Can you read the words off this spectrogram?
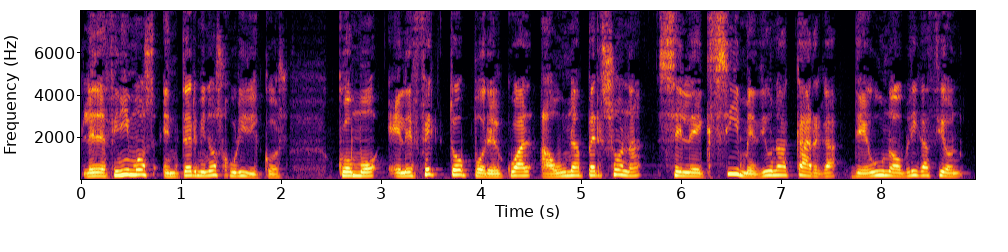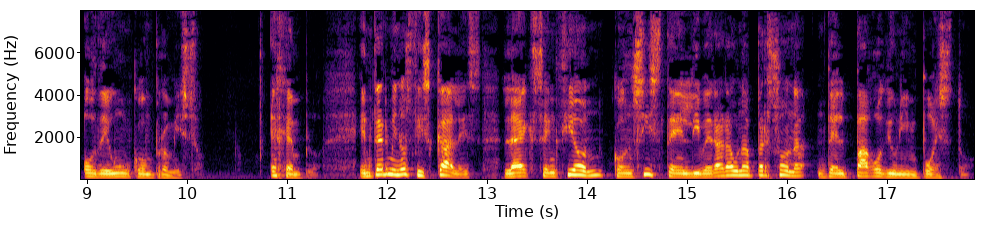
le definimos en términos jurídicos como el efecto por el cual a una persona se le exime de una carga, de una obligación o de un compromiso. Ejemplo, en términos fiscales, la exención consiste en liberar a una persona del pago de un impuesto.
